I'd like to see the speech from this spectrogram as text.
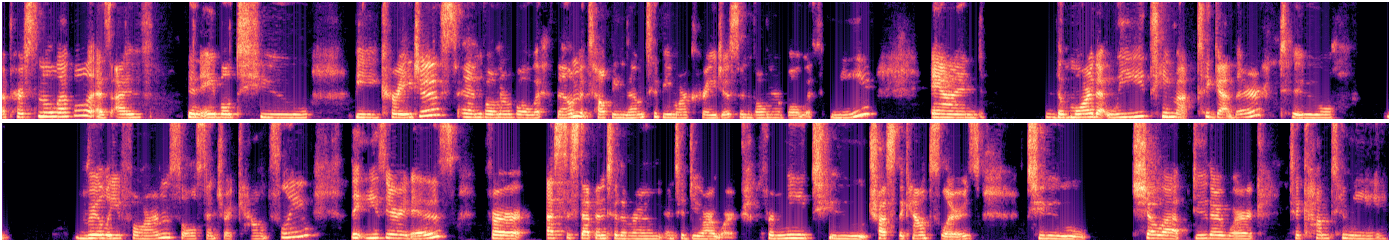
a personal level, as I've been able to be courageous and vulnerable with them, it's helping them to be more courageous and vulnerable with me. And the more that we team up together to really form soul centric counseling, the easier it is for us to step into the room and to do our work. For me to trust the counselors to show up, do their work, to come to me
